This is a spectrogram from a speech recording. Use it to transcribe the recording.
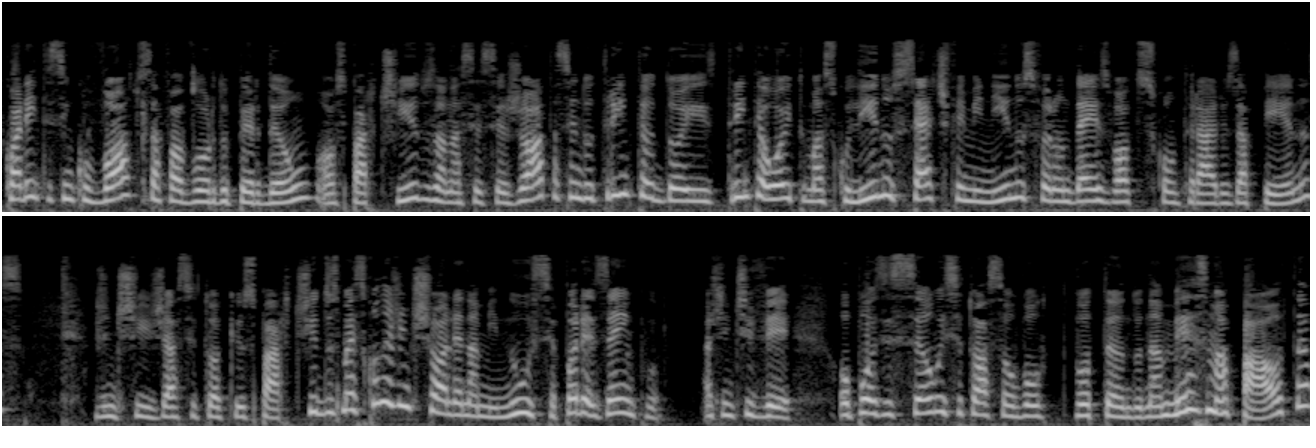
45 votos a favor do perdão aos partidos lá na CCJ, sendo 32, 38 masculinos, 7 femininos, foram 10 votos contrários apenas. A gente já citou aqui os partidos, mas quando a gente olha na minúcia, por exemplo, a gente vê oposição e situação votando na mesma pauta,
